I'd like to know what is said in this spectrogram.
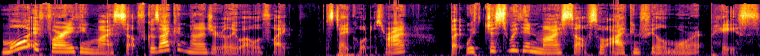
more if for anything myself, because I can manage it really well with like stakeholders, right? But with just within myself, so I can feel more at peace.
